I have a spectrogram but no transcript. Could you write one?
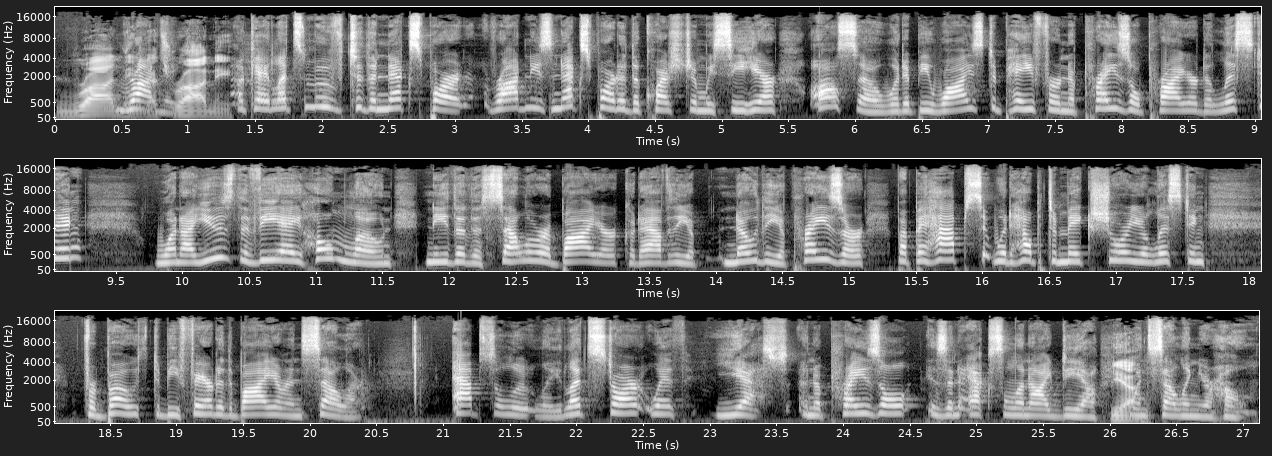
Rodney. That's Rodney. Okay, let's move to the next part. Rodney's next part of the question we see here. Also, would it be wise to pay for an appraisal prior to listing? When I use the VA home loan, neither the seller or buyer could have the know the appraiser, but perhaps it would help to make sure you're listing for both to be fair to the buyer and seller. Absolutely. Let's start with yes, an appraisal is an excellent idea Yeah. when selling your home.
